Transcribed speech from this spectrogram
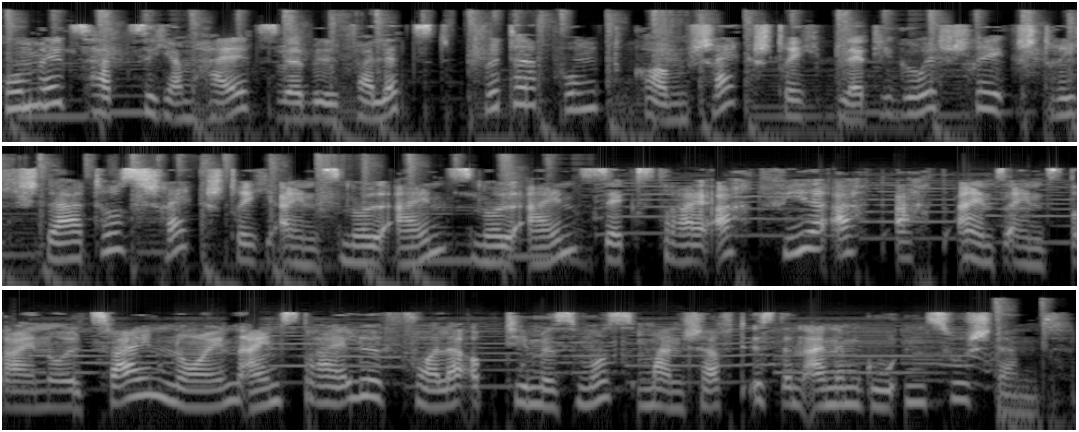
Hummels hat sich am Halswirbel verletzt, twitter.com-plättigol-status 101-01638488113 Löw voller Optimismus, Mannschaft ist in einem guten Zustand.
